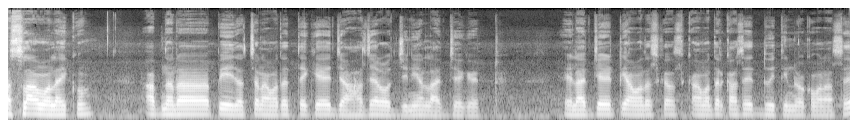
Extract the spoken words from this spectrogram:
আসসালামু আলাইকুম। আপনারা পেয়ে যাচ্ছেন আমাদের থেকে জাহাজের অরিজিনাল লাইফ জ্যাকেট এই লাইফ জ্যাকেটটি আমাদের কাছে আমাদের কাছে দুই তিন রকমের আছে।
